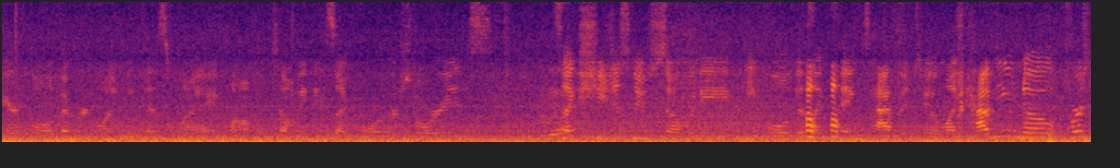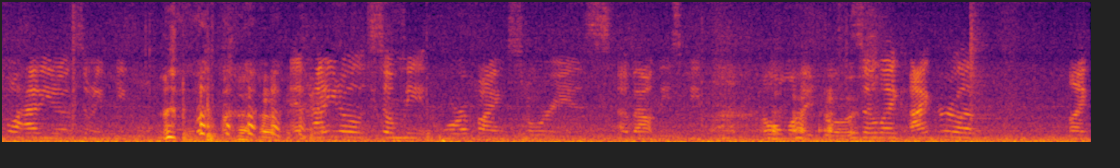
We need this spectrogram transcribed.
fearful of everyone because my mom would tell me these like horror stories. It's like she just knew so many people that like things happened to. I'm like, how do you know? First of all, how do you know so many people? and how do you know so many horrifying stories about these people? Oh my gosh. So like I grew up like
